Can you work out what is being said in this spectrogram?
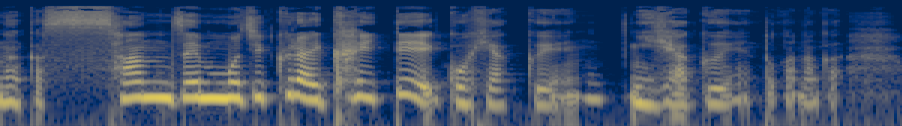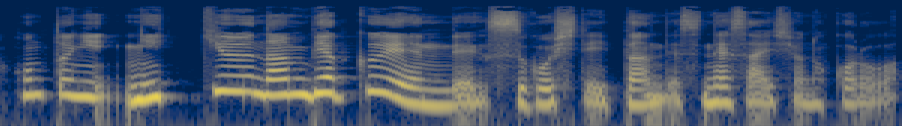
なんか3000文字くらい書いて500円、200円とかなんか、本当に日給何百円で過ごしていたんですね、最初の頃は。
